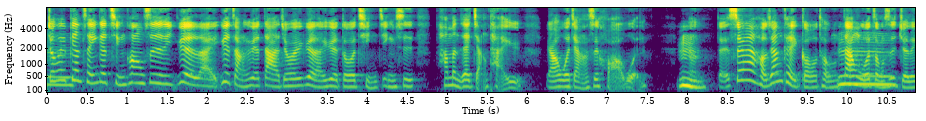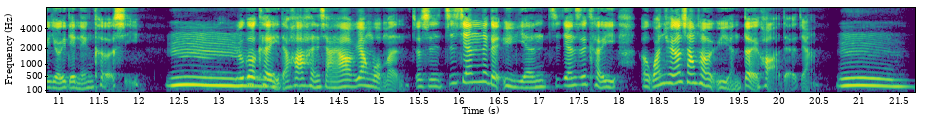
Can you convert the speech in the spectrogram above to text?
就会变成一个情况是越来越长越大，就会越来越多情境是他们在讲台语，然后我讲的是华文。嗯，对，虽然好像可以沟通，嗯，但我总是觉得有一点点可惜。嗯，如果可以的话，很想要让我们就是之间那个语言之间是可以呃完全用相同的语言对话的这样。嗯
